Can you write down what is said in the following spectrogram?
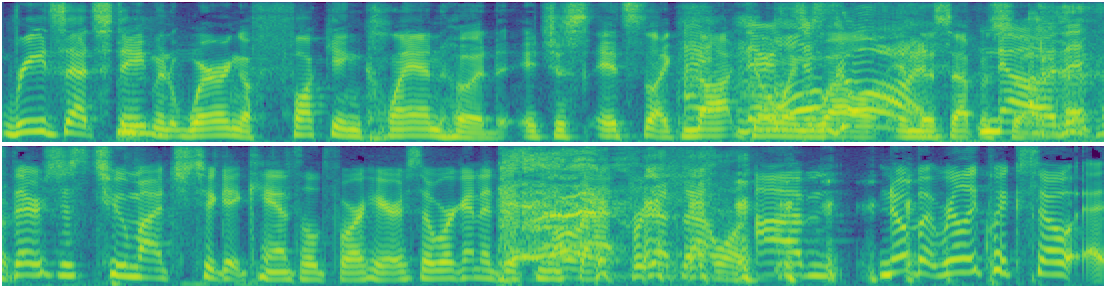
reads that statement, wearing a fucking clan hood, it just it's like not there's going well God! in this episode. No, this, there's just too much to get canceled for here, so we're gonna dismiss that. Forget that one. Um, no, but really quick. So, uh,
